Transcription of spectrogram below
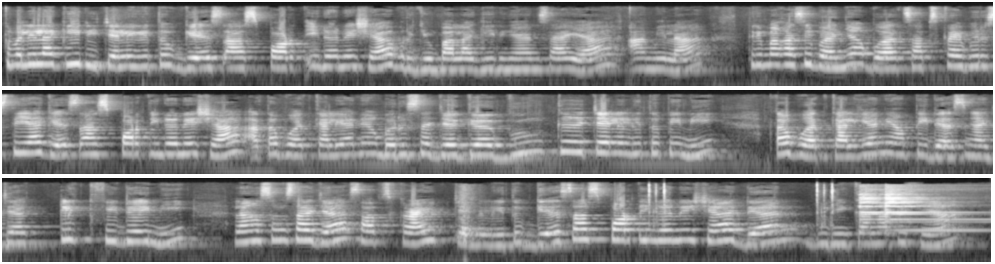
Kembali lagi di channel youtube GSA Sport Indonesia. Berjumpa lagi dengan saya, Amila. Terima kasih banyak buat subscriber setia GSA Sport Indonesia Atau buat kalian yang baru saja gabung ke channel youtube ini Atau buat kalian yang tidak sengaja klik video ini Langsung saja subscribe channel youtube GSA Sport Indonesia Dan bunyikan notifnya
